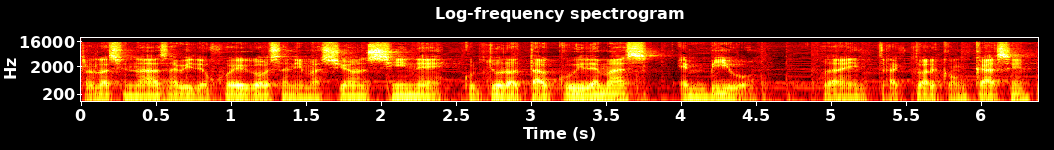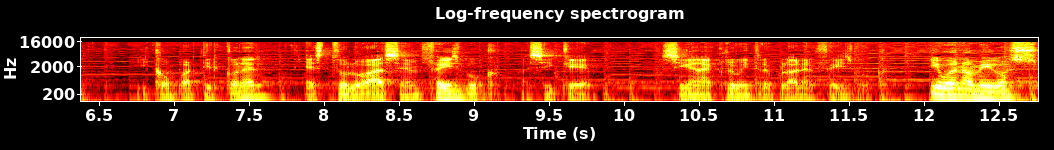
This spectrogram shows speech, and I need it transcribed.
relacionadas a videojuegos, animación, cine, cultura otaku y demás en vivo. Podrán interactuar con Case y compartir con él. Esto lo hace en Facebook, así que sigan al Club Interpolar en Facebook. Y bueno amigos,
